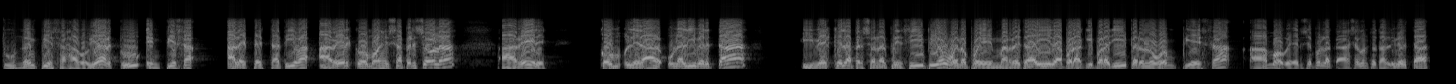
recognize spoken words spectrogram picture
Tú no empiezas a agobiar, tú empiezas a la expectativa a ver cómo es esa persona, a ver cómo le da una libertad y ves que la persona al principio, bueno, pues es más retraída por aquí y por allí, pero luego empieza a moverse por la casa con total libertad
